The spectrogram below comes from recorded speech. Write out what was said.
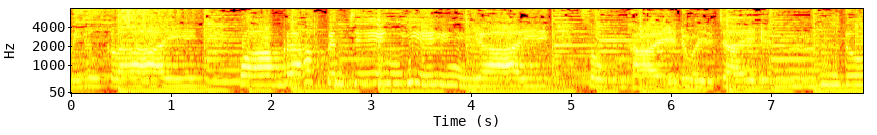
กลียงไกล ความรักเป็นจริงยิ่งใหญ่ทรงไทยด้วยใจเอ็นดู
